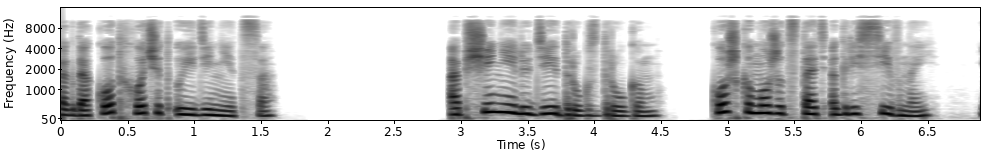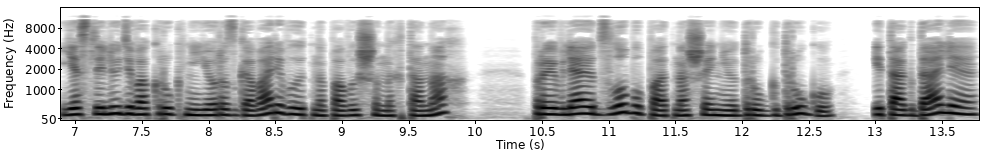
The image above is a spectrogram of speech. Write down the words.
когда кот хочет уединиться. Общение людей друг с другом. Кошка может стать агрессивной, если люди вокруг нее разговаривают на повышенных тонах, проявляют злобу по отношению друг к другу и так далее,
